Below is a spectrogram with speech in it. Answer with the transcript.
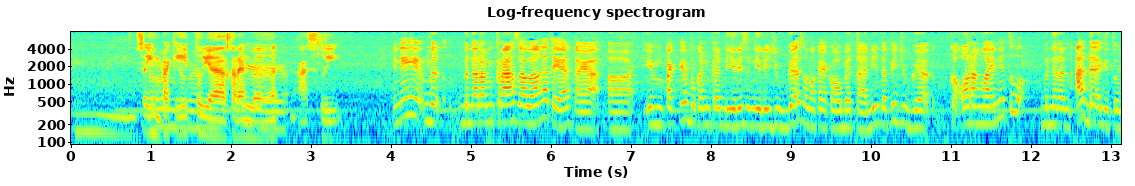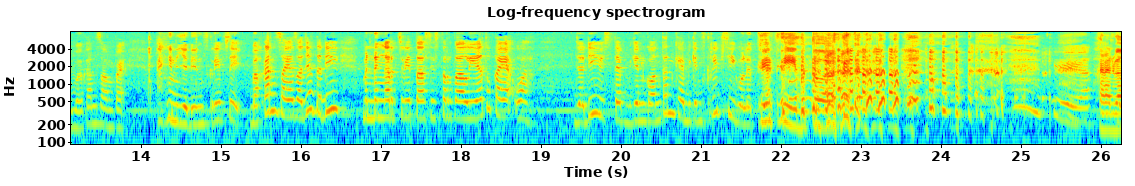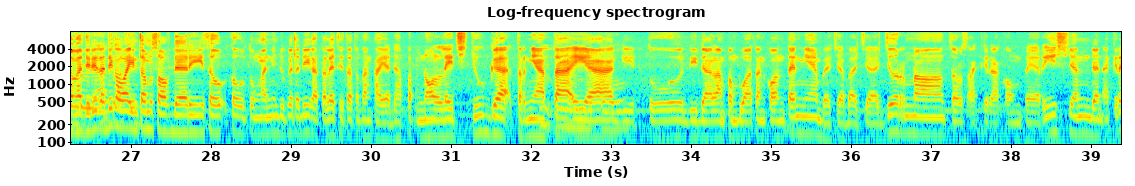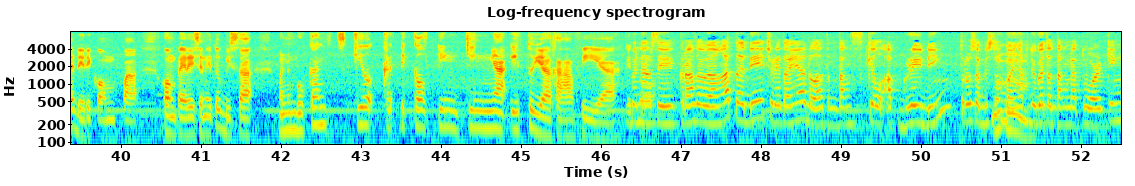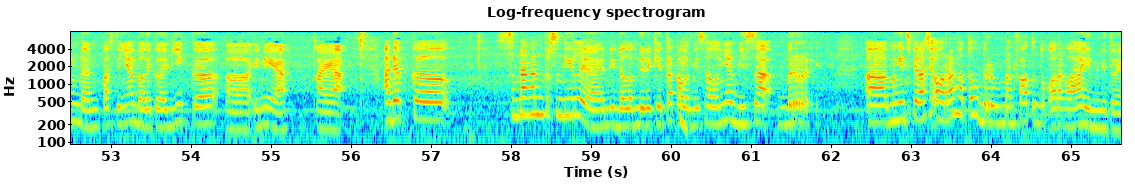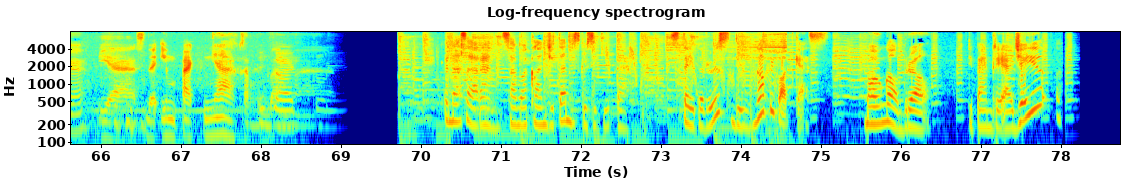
hmm, seimpact itu ya keren iya, banget iya. asli ini beneran kerasa banget ya kayak uh, impactnya bukan ke diri sendiri juga sama kayak ke obat tadi tapi juga ke orang lainnya tuh beneran ada gitu bahkan sampai pengen dijadiin skripsi bahkan saya saja tadi mendengar cerita Sister Talia tuh kayak wah jadi setiap bikin konten kayak bikin skripsi gue liat. Skripsi betul Iya. Keren banget. Jadi tadi kalau in terms of dari keuntungannya juga tadi kata lihat cerita tentang kayak dapat knowledge juga ternyata mm -hmm, ya betul. gitu di dalam pembuatan kontennya baca-baca jurnal terus akhirnya comparison dan akhirnya dari kompa comparison itu bisa menemukan skill critical thinkingnya itu ya Kak Avi ya. Gitu. Bener sih kerasa banget tadi ceritanya adalah tentang skill upgrading terus habis itu mm -hmm. banyak juga tentang networking dan pastinya balik lagi ke uh, ini ya kayak ada ke senangan tersendiri ya di dalam diri kita kalau hmm. misalnya bisa ber uh, menginspirasi orang atau bermanfaat untuk orang lain gitu ya. Yes, the impactnya keren exactly. banget. Penasaran sama kelanjutan diskusi kita? Stay terus di Ngopi Podcast. Mau ngobrol? Di pantry aja yuk!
